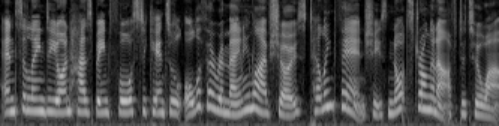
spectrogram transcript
And Celine Dion has been forced to cancel all of her remaining live shows, telling fans she's not strong enough to tour.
